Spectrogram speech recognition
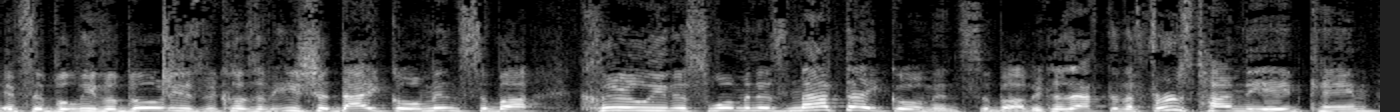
if the believability is because of Isha Daiko Minsaba? Clearly this woman is not Daiko Minsaba, because after the first time the Aid came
